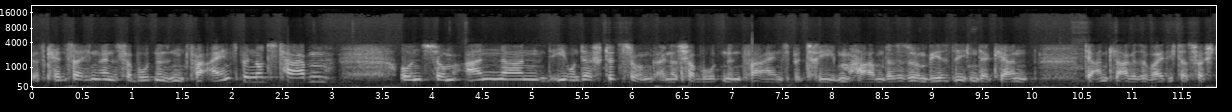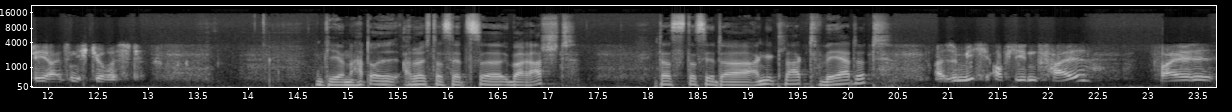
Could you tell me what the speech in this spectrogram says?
das Kennzeichen eines verbotenen Vereins benutzt haben und zum anderen die Unterstützung eines verbotenen Vereins betrieben haben. Das ist so im Wesentlichen der Kern der Anklage, soweit ich das verstehe, als Nicht-Jurist. Okay, und hat euch, hat euch das jetzt äh, überrascht, dass, dass ihr da angeklagt werdet? Also mich jeden Fall, weil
